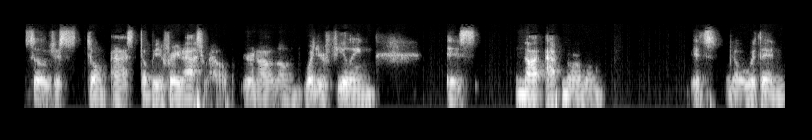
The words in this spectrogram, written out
So just don't ask, don't be afraid to ask for help. You're not alone. What you're feeling is not abnormal. It's you know within.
